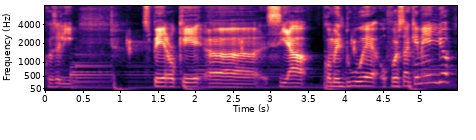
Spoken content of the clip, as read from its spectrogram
cose lì. Spero che uh, sia come il 2 o forse anche meglio.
